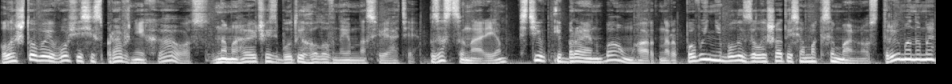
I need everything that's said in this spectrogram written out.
влаштовує в офісі справжній хаос, намагаючись бути головним на святі. За сценарієм Стів і Брайан Баумгартнер повинні були залишатися максимально стриманими,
